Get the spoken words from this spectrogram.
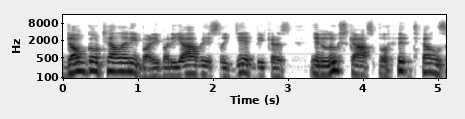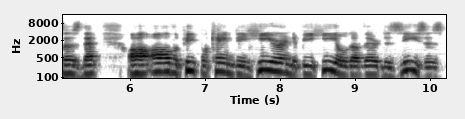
don't go tell anybody, but he obviously did because in Luke's gospel it tells us that all, all, the people came to hear and to be healed of their diseases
